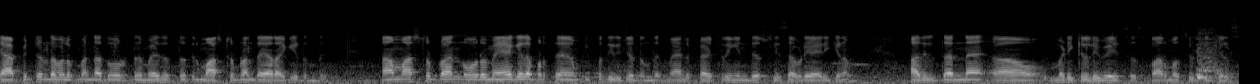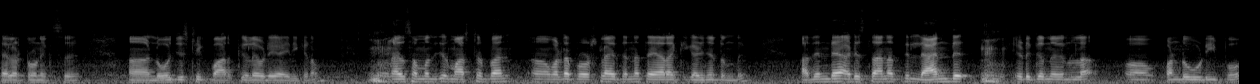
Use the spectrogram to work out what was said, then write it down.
ക്യാപിറ്റൽ ഡെവലപ്മെന്റ് അതോറിറ്റിയുടെ നേതൃത്വത്തിൽ മാസ്റ്റർ പ്ലാൻ തയ്യാറാക്കിയിട്ടുണ്ട്. ആ മാസ്റ്റർ പ്ലാൻ ഓരോ മേഖല പ്രത്യേകം ഇപ്പോൾ തിരിച്ചിട്ടുണ്ട്. മാനുഫാക്ചറിങ് ഇൻഡസ്ട്രീസ് എവിടെയായിരിക്കണം അതിൽ തന്നെ medical devices pharmaceuticals electronics logistic പാർക്കുകൾ എവിടെയായിരിക്കണം അത് സംബന്ധിച്ച് മാസ്റ്റർ പ്ലാൻ വളരെ പ്രൊഫഷണലായി തന്നെ തയ്യാറാക്കി കഴിഞ്ഞിട്ടുണ്ട്. അതിന്റെ അടിസ്ഥാനത്തിൽ ലാൻഡ് എടുക്കുന്നതിനുള്ള ഫണ്ട് കൂടി ഇപ്പോൾ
